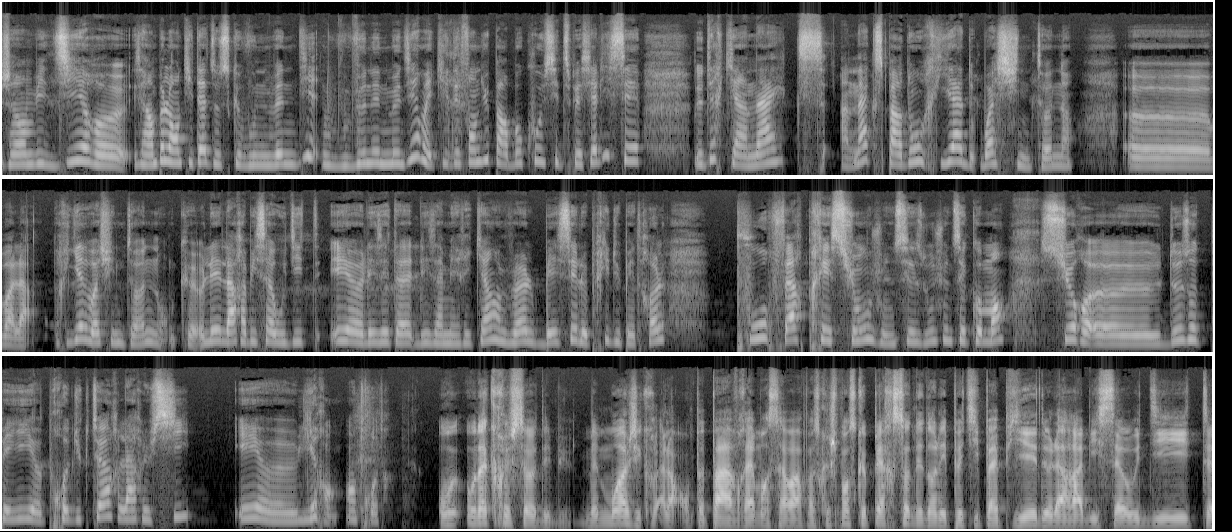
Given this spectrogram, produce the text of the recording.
j'ai envie de dire, euh, c'est un peu l'antithèse de ce que vous venez, de me dire, mais qui est défendu par beaucoup aussi de spécialistes, c'est de dire qu'il y a un axe, un axe pardon, Riyad-Washington. Euh, voilà, Riyad-Washington. Donc euh, l'Arabie Saoudite et les, États, les Américains veulent baisser le prix du pétrole pour faire pression, je ne sais où, je ne sais comment, sur deux autres pays producteurs, la Russie et l'Iran, entre autres on, a cru ça au début. Même moi, j'ai cru. Alors, on peut pas vraiment savoir parce que je pense que personne n'est dans les petits papiers de l'Arabie Saoudite,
